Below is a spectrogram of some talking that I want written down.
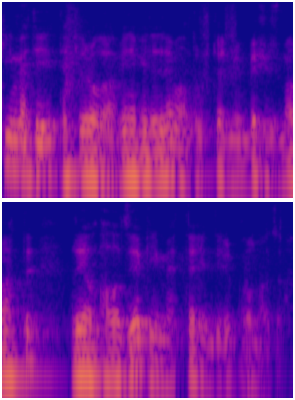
Qiyməti təkrar olaraq yenə qeyd edirəm 64500 manatdır. Real alıcıya qiymətdə endirim olunacaq.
